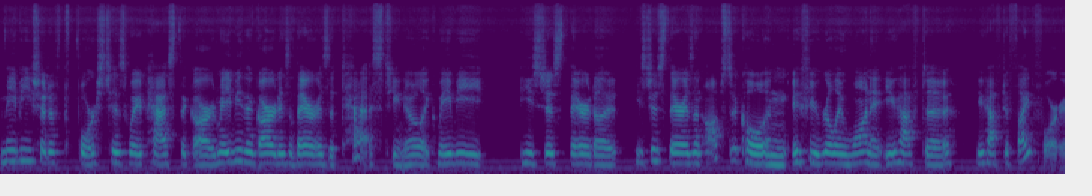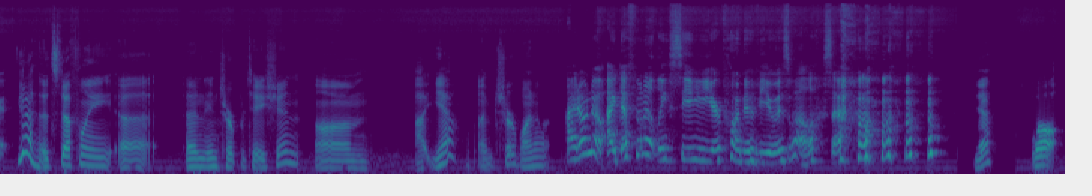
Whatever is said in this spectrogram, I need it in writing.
maybe he should have forced his way past the guard. Maybe the guard is there as a test. You know, like maybe he's just there to he's just there as an obstacle and if you really want it you have to you have to fight for it. Yeah it's definitely uh, an interpretation. Um uh, yeah i'm sure why not? I don't know. I definitely see your point of view as well so. Yeah. Well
